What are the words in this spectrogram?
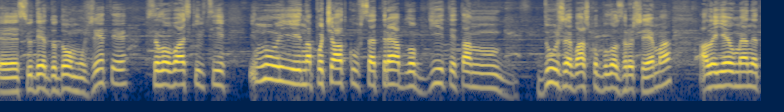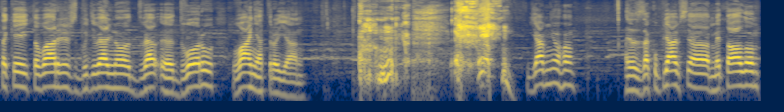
е, сюди додому жити в село Васьківці. Ну і на початку все треба діти, там дуже важко було з грошима. Але є в мене такий товариш з будівельного е, двору Ваня Троян. Я в нього е, закуплявся металом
